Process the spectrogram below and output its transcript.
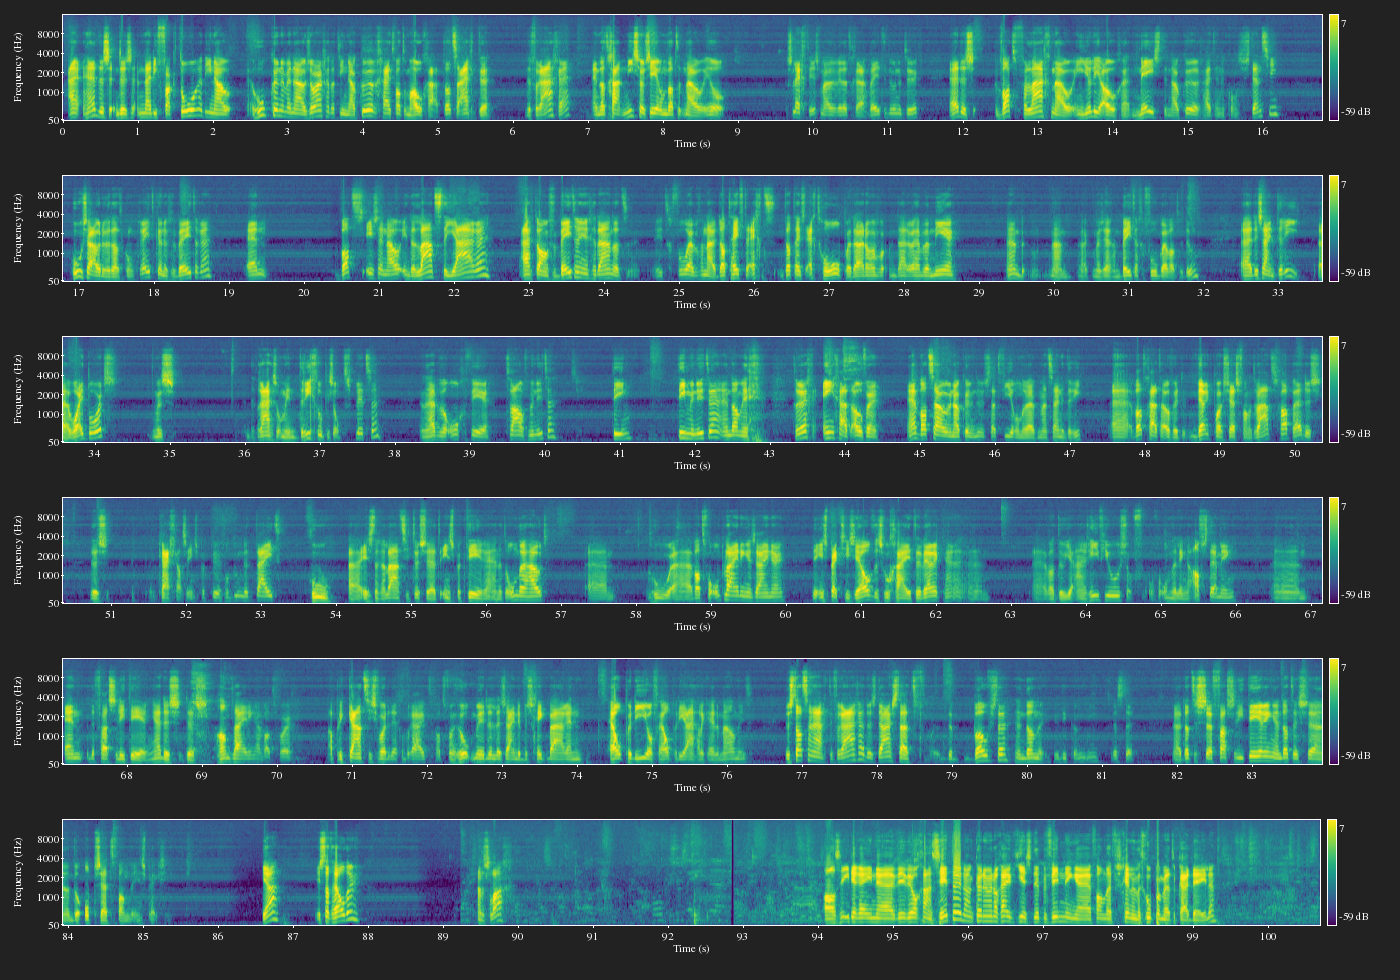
eh, dus, dus naar die factoren die nou, hoe kunnen we nou zorgen dat die nauwkeurigheid wat omhoog gaat? Dat is eigenlijk de, de vraag. Hè? En dat gaat niet zozeer omdat het nou heel slecht is, maar we willen het graag beter doen natuurlijk. Dus wat verlaagt nou in jullie ogen meest de nauwkeurigheid en de consistentie? Hoe zouden we dat concreet kunnen verbeteren? En wat is er nou in de laatste jaren eigenlijk al een verbetering in gedaan dat we het gevoel hebben van nou dat heeft echt, dat heeft echt geholpen. Daardoor, hebben we meer nou, laat ik maar zeggen, een beter gevoel bij wat we doen. Eh, er zijn drie eh, whiteboards. Dus de vraag is om in drie groepjes op te splitsen. En dan hebben we ongeveer 12 minuten, 10, 10 minuten en dan weer terug. Eén gaat over hè, wat zouden we nou kunnen doen. Er staat vier onderwerpen, maar het zijn er drie. Eh, wat gaat over het werkproces van het waterschap? Hè? Dus, dus krijg je als inspecteur voldoende tijd? Hoe eh, is de relatie tussen het inspecteren en het onderhoud? Ehm, hoe, eh, wat voor opleidingen zijn er? De inspectie zelf, dus hoe ga je te werk? Hè? Ehm, eh, wat doe je aan reviews of, of onderlinge afstemming? Ehm, en de facilitering, hè? Dus, dus handleidingen, wat voor applicaties worden er gebruikt? Wat voor hulpmiddelen zijn er beschikbaar en helpen die of helpen die eigenlijk helemaal niet? Dus dat zijn eigenlijk de vragen. Dus daar staat de bovenste en dan, die kan niet, dat is nou, dat is eh, facilitering en dat is eh, de opzet van de inspectie. Ja? Is dat helder? Aan de slag. Als iedereen eh, weer wil gaan zitten, dan kunnen we nog eventjes de bevindingen van de verschillende groepen met elkaar delen.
